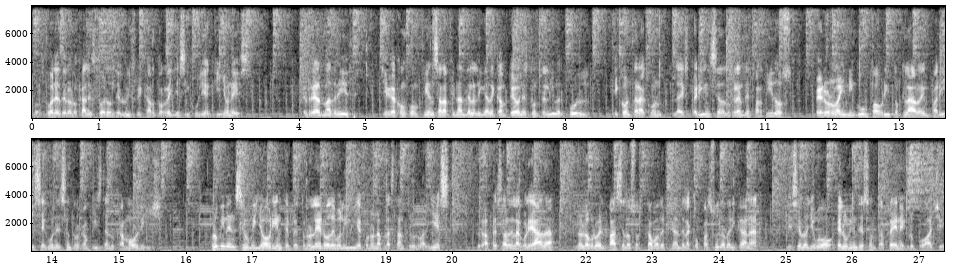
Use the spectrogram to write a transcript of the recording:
Los goles de los locales fueron de Luis Ricardo Reyes y Julián Quiñones. El Real Madrid llega con confianza a la final de la Liga de Campeones contra el Liverpool y contará con la experiencia de los grandes partidos, pero no hay ningún favorito claro en París según el centrocampista Luka Modric. Fluminense humilló a Oriente Petrolero de Bolivia con un aplastante 1 a 10, pero a pesar de la goleada, no logró el pase a los octavos de final de la Copa Sudamericana y se lo llevó el Unión de Santa Fe en el Grupo H.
